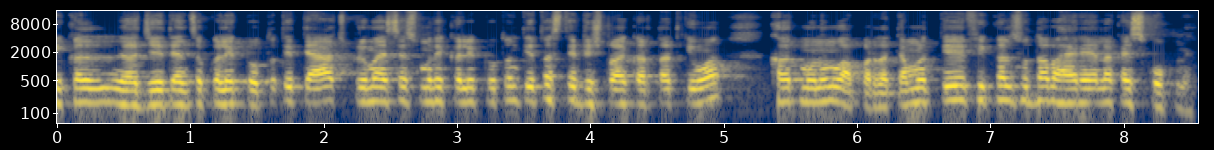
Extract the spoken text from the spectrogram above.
पिकल जे त्यांचं कलेक्ट होतं ते त्याच प्रिमायसेसमध्ये कलेक्ट होतं आणि तिथंच ते डिस्ट्रॉय करतात किंवा खत म्हणून वापरतात. त्यामुळे ते फिकलसुद्धा बाहेर यायला काही स्कोप नाही.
